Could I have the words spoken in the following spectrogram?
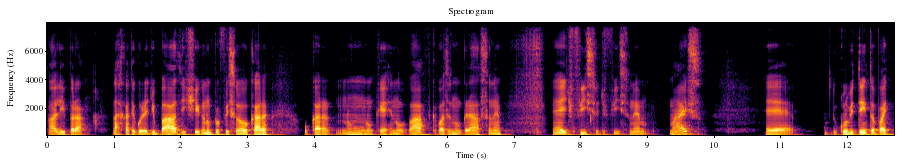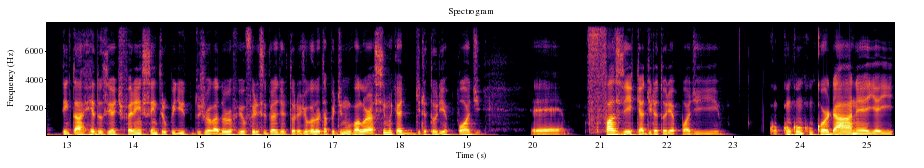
ali para na categoria de base chega no profissional, o cara o cara não, não quer renovar, fica fazendo graça, né? É difícil, difícil, né? Mas é, o clube tenta vai tentar reduzir a diferença entre o pedido do jogador e o oferecido pela diretoria. O jogador está pedindo um valor acima que a diretoria pode é, fazer, que a diretoria pode concordar, né? E aí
